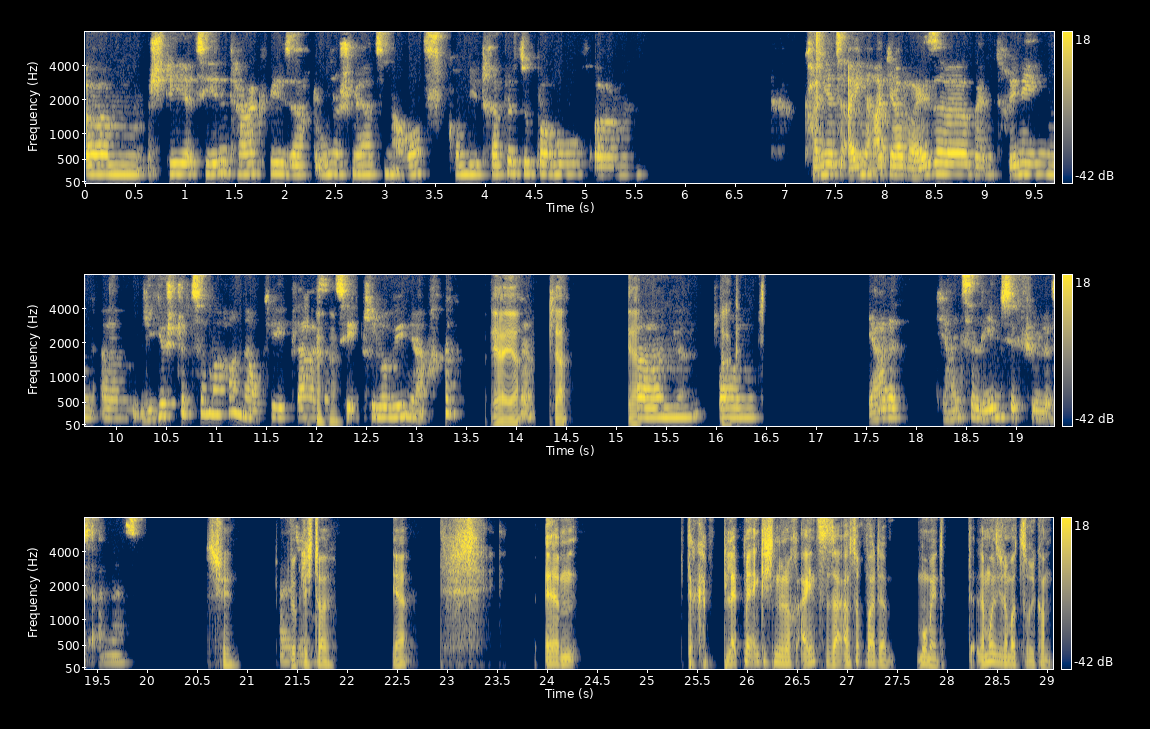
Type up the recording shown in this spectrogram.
ähm, stehe jetzt jeden Tag, wie gesagt, ohne Schmerzen auf, komme die Treppe super hoch. Ähm, kann jetzt eigenartigerweise beim Training ähm, Liegestütze machen. Na okay, klar, sind 10 Kilo weniger. Ja, ja, ja. klar. Ja. Ähm, und ja, das ganze Lebensgefühl ist anders. Schön. Also, Wirklich toll. Ja. Ähm, da bleibt mir eigentlich nur noch eins zu sagen. Achso, warte, Moment, da muss ich nochmal zurückkommen.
